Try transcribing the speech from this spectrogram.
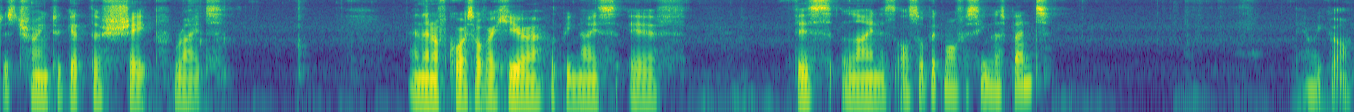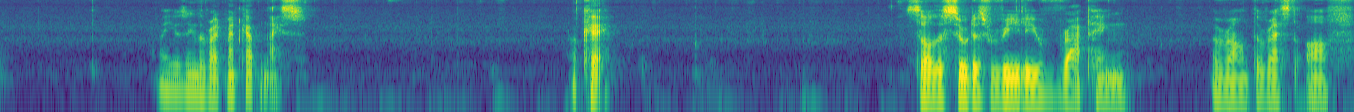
Just trying to get the shape right. And then of course over here would be nice if this line is also a bit more of a seamless blend. There we go. Am I using the right matcap? Nice. Okay. So the suit is really wrapping around the rest of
